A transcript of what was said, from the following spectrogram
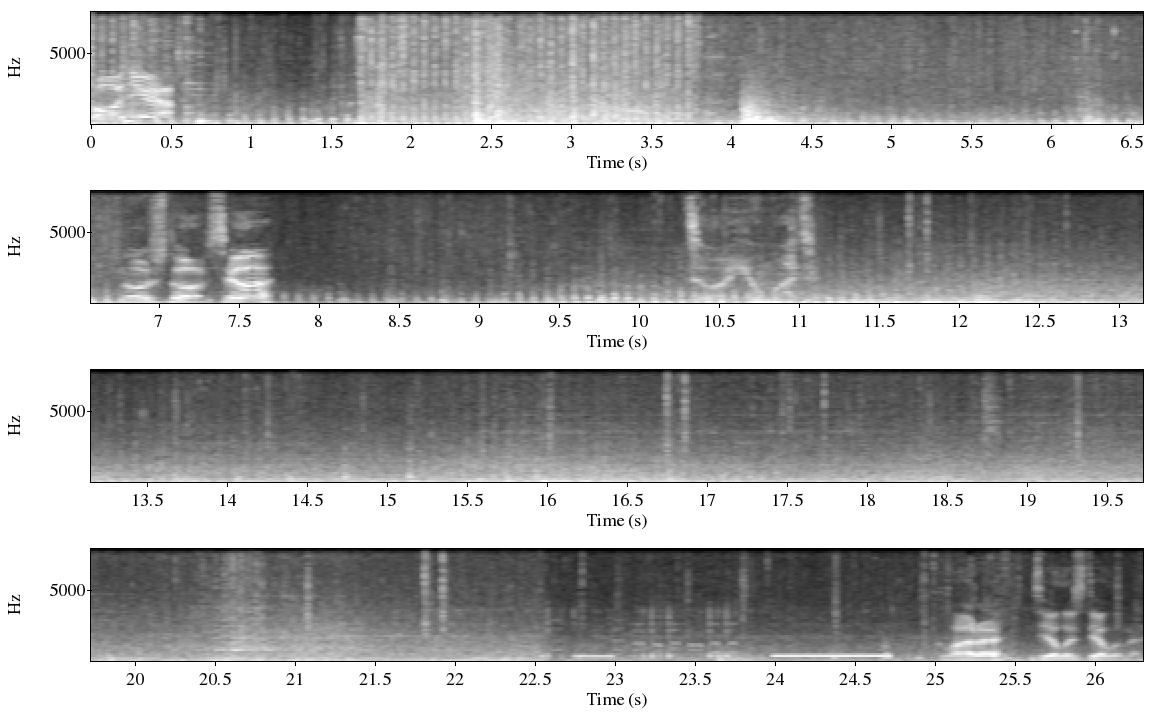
О, нет! Ну что, все? Дело сделано.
